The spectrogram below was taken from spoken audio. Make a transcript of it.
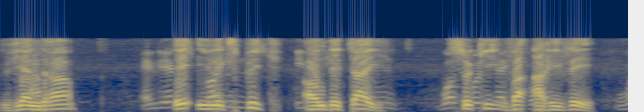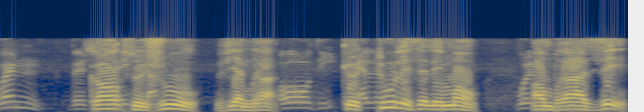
viendra et il explique en détail ce qui va arriver quand ce jour viendra, que tous les éléments embrasés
